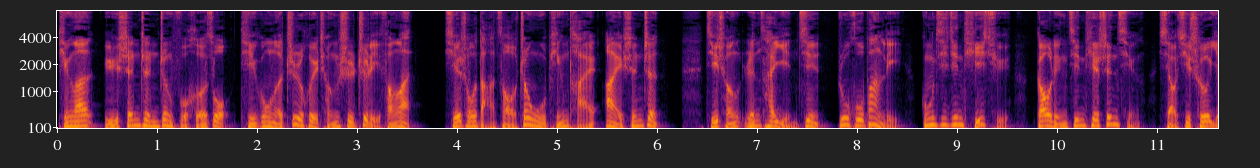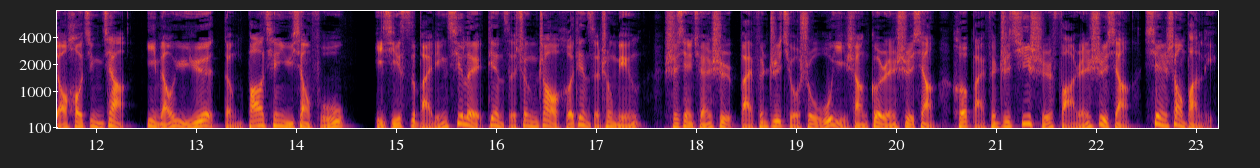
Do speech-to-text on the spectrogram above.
平安与深圳政府合作，提供了智慧城市治理方案，携手打造政务平台“爱深圳”，集成人才引进、入户办理、公积金提取、高龄津贴申请、小汽车摇号竞价、疫苗预约等八千余项服务，以及四百零七类电子证照和电子证明。实现全市百分之九十五以上个人事项和百分之七十法人事项线上办理，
